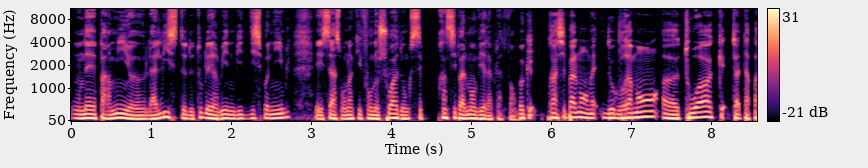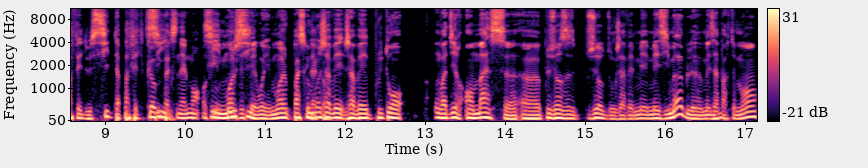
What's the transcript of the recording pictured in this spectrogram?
on est parmi euh, la liste de tous les Airbnb disponibles et c'est à ce moment-là qu'ils font le choix. Donc c'est principalement via la plateforme. Ok, principalement. Mais donc vraiment, euh, toi, t'as pas fait de site, t'as pas fait de com Si. personnellement. Ok, si, moi j'ai aussi. fait, oui, moi parce que moi j'avais j'avais plutôt on va dire en masse euh, plusieurs plusieurs donc j'avais mes, mes immeubles mes Mhm. appartements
